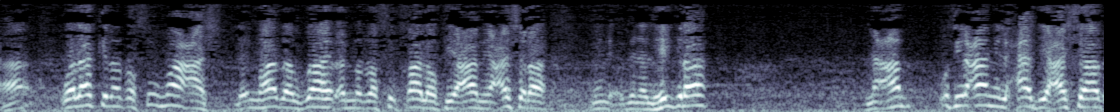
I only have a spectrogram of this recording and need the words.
ها؟ ولكن الرسول ما عاش لأن هذا الظاهر أن الرسول قاله في عام عشرة من, من الهجرة. نعم. وفي العام الحادي عشر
